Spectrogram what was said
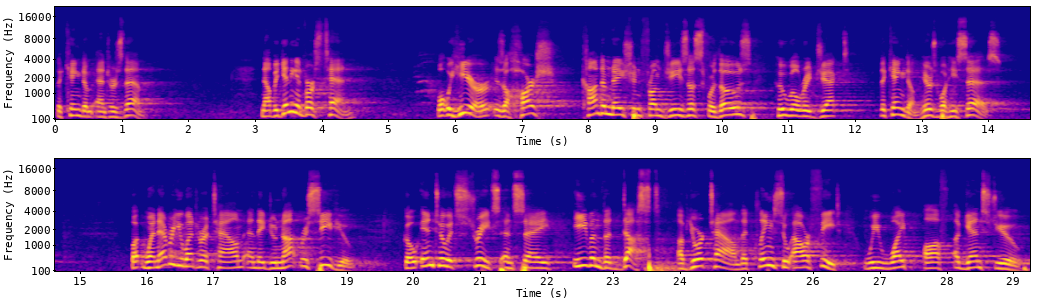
the kingdom enters them. Now, beginning in verse 10, what we hear is a harsh condemnation from Jesus for those who will reject the kingdom. Here's what he says But whenever you enter a town and they do not receive you, go into its streets and say, Even the dust of your town that clings to our feet, we wipe off against you.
